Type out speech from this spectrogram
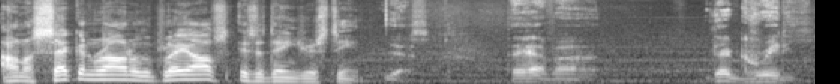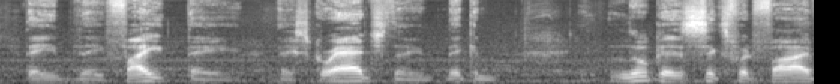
on a second round of the playoffs is a dangerous team. Yes, they have. a. they're gritty. They they fight. They they scratch. They they can. Luka is six foot five.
